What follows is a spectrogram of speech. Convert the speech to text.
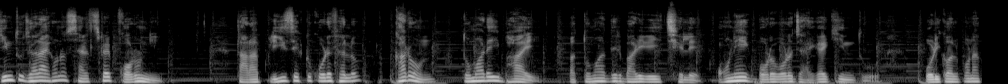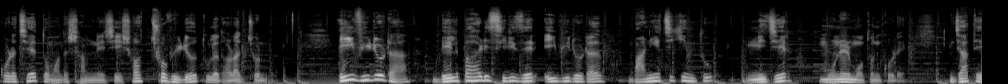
কিন্তু যারা এখনও সাবস্ক্রাইব করনি, তারা প্লিজ একটু করে ফেলো। কারণ তোমার এই ভাই বা তোমাদের বাড়ির এই ছেলে অনেক বড় বড় জায়গায় কিন্তু পরিকল্পনা করেছে তোমাদের সামনে সেই স্বচ্ছ ভিডিও তুলে ধরার জন্য। এই ভিডিওটা বেলপাহাড়ি সিরিজের এই ভিডিওটা বানিয়েছি কিন্তু নিজের মনের মতন করে। যাতে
